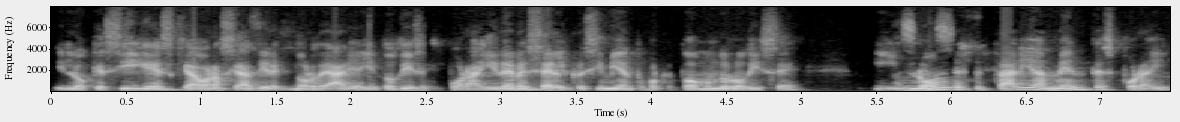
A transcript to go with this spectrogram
y lo que sigue es que ahora seas director de área. Y entonces dices, por ahí debe ser el crecimiento porque todo el mundo lo dice y no necesariamente es por ahí.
